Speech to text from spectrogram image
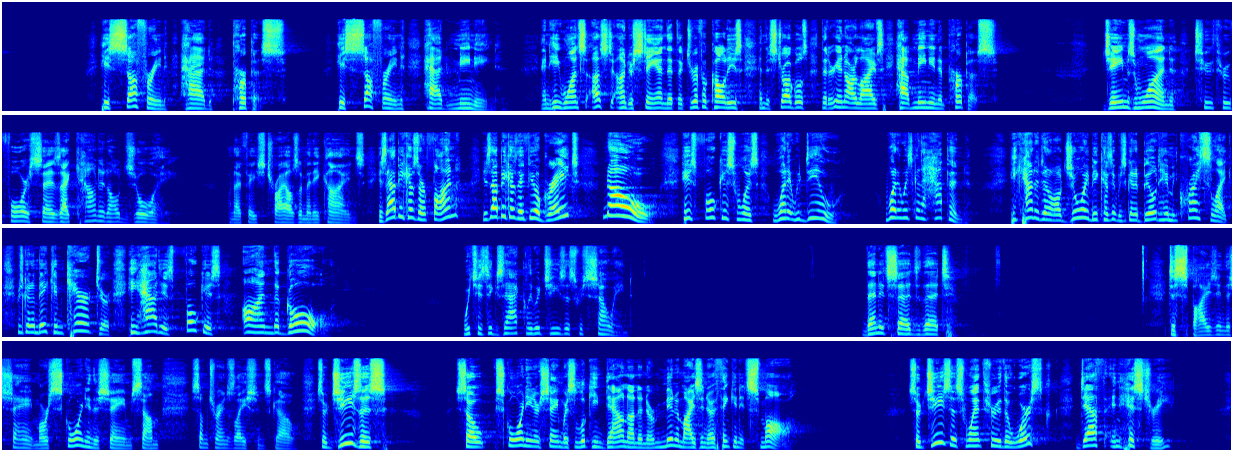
His suffering had purpose. His suffering had meaning. And he wants us to understand that the difficulties and the struggles that are in our lives have meaning and purpose. James 1 2 through 4 says, I count it all joy when I face trials of many kinds. Is that because they're fun? Is that because they feel great? No. His focus was what it would do, what it was going to happen. He counted it all joy because it was going to build him in Christ like. It was going to make him character. He had his focus on the goal, which is exactly what Jesus was showing. Then it says that despising the shame or scorning the shame, some, some translations go. So Jesus, so scorning or shame was looking down on it or minimizing or thinking it's small. So Jesus went through the worst death in history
